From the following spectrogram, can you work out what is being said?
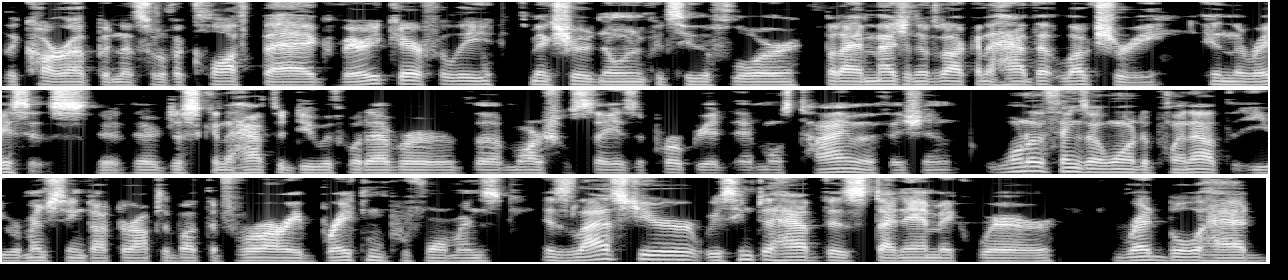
the car up in a sort of a cloth bag very carefully to make sure no one could see the floor. But I imagine they're not going to have that luxury in the races. They're, they're just going to have to do with whatever the marshals say is appropriate and most time efficient. One of the things I wanted to point out that you were mentioning, Dr. Obbs, about the Ferrari braking performance is last year we seem to have this dynamic where Red Bull had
